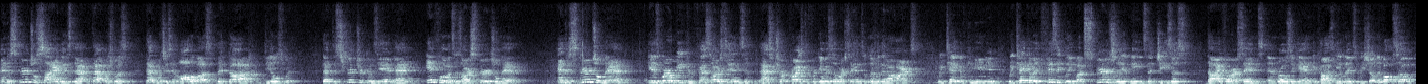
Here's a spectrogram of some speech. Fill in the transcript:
And the spiritual side is that, that which was that which is in all of us that God deals with. That the scripture comes in and influences our spiritual man. And the spiritual man is where we confess our sins and ask Christ to forgive us of our sins and live within our hearts. We take of communion. We take of it physically, but spiritually it means that Jesus died for our sins and rose again. Because he lives, we shall live also.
